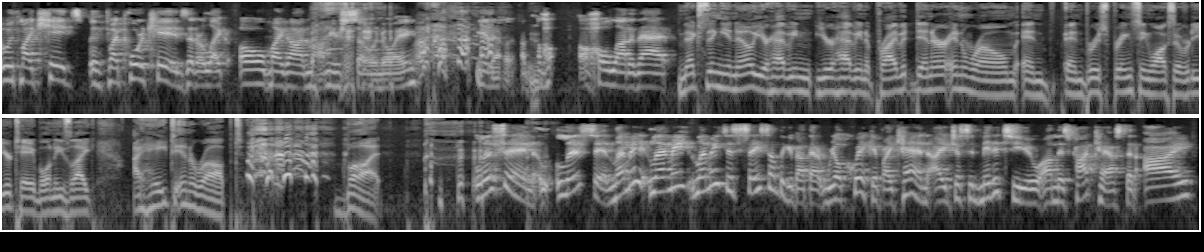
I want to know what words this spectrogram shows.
with my kids, with my poor kids that are like, "Oh my god, mom, you're so annoying." You know, a, whole lot of that. Next thing you know, you're having you're having a private dinner in Rome, and and Bruce Springsteen walks over to your table, and he's like, "I hate to interrupt, but." Listen, listen. Let me let me let me just say something about that real quick, if I can. I just admitted to you on this podcast that I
